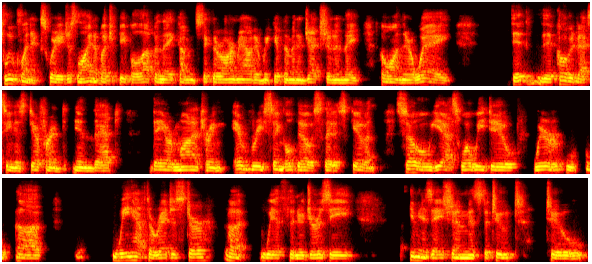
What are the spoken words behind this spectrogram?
flu clinics where you just line a bunch of people up and they come and stick their arm out and we give them an injection and they go on their way. The, the covid vaccine is different in that they are monitoring every single dose that is given. So yes what we do we're uh, we have to register uh, with the New Jersey Immunization Institute to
